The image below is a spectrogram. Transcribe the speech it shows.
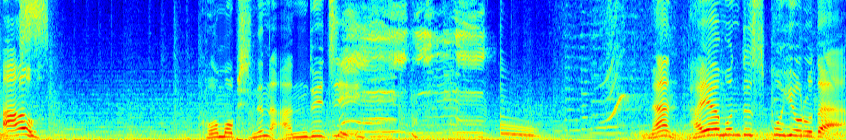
아우. 검 없이는 안 되지. 난 다이아몬드 슈퍼히어로다.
